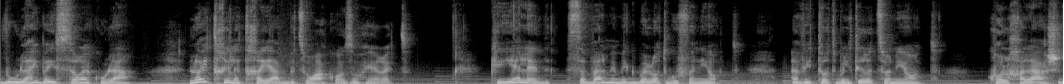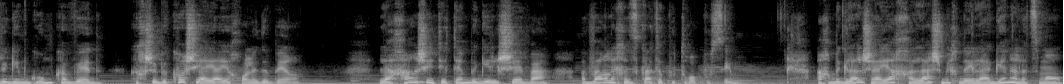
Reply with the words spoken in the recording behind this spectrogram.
ואולי בהיסטוריה כולה, לא התחיל את חייו בצורה כה זוהרת. כילד סבל ממגבלות גופניות, עוויתות בלתי רצוניות, קול חלש וגמגום כבד, כך שבקושי היה יכול לדבר. לאחר שהתייתם בגיל שבע, עבר לחזקת אפוטרופוסים. אך בגלל שהיה חלש מכדי להגן על עצמו,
